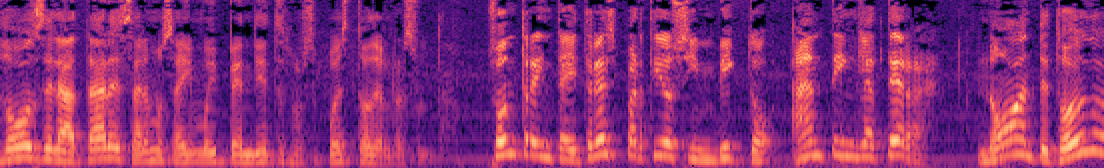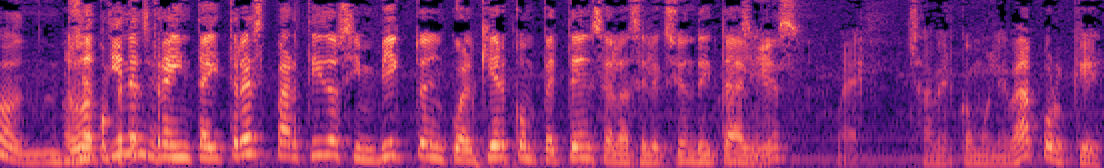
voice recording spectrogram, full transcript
2 de la tarde, estaremos ahí muy pendientes, por supuesto, del resultado. Son 33 partidos invicto ante Inglaterra. No, ante todo. O sea, tienen 33 partidos invicto en cualquier competencia la selección de Italia. Así es. Bueno, saber cómo le va, porque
